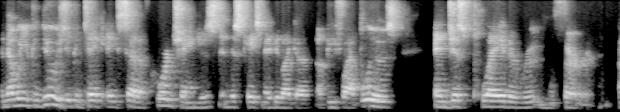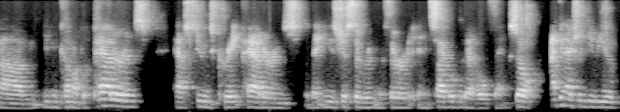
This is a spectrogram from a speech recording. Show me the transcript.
And then what you can do is you can take a set of chord changes, in this case, maybe like a, a B flat blues, and just play the root and the third. Um, you can come up with patterns, have students create patterns that use just the root and the third and cycle through that whole thing. So I can actually give you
